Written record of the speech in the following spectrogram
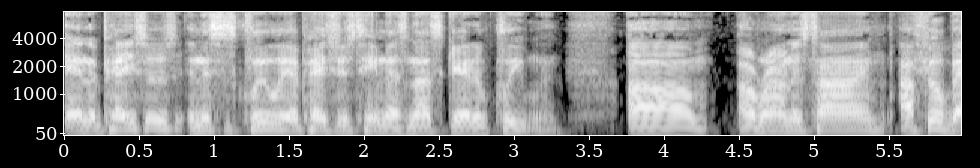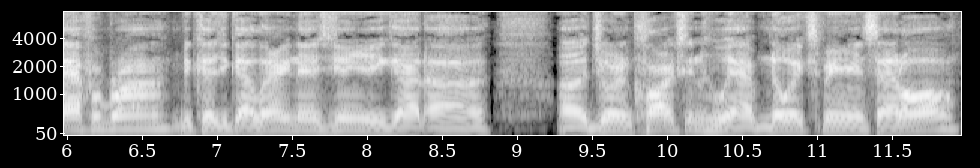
and the Pacers, and this is clearly a Pacers team that's not scared of Cleveland. Um, around this time, I feel bad for Bron because you got Larry Nance Jr., you got uh, uh, Jordan Clarkson, who have no experience at all.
